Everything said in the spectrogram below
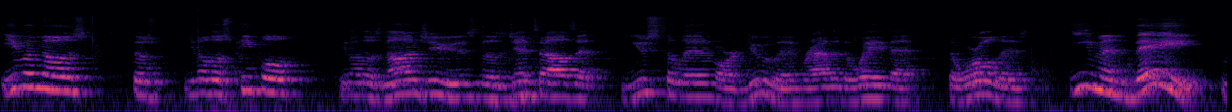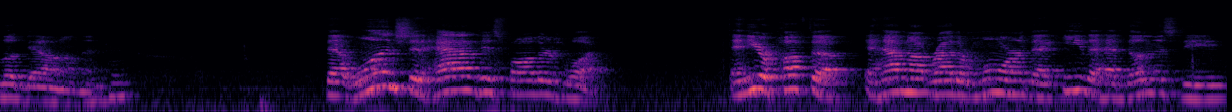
Even those, those, you know, those people, you know, those non-Jews, those Gentiles that used to live or do live, rather, the way that the world lives, even they look down on them. Mm-hmm that one should have his father's wife. And ye are puffed up, and have not rather mourned that he that had done this deed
